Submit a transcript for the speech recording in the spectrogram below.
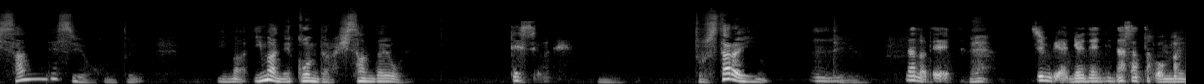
惨ですよ、本当に。今、今寝込んだら悲惨だよ、俺。ですよね。うん。どうしたらいいの？っうん。ていう。なので、ね。準備は入念になさった方がよ。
